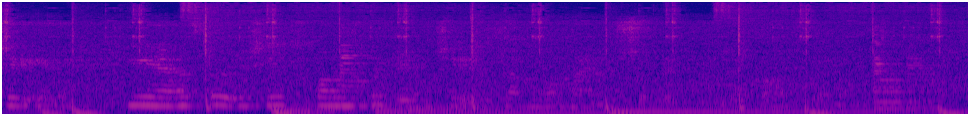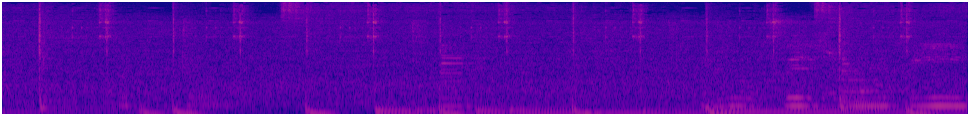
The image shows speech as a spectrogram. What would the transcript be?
she he has a, she's confident she is somehow managed to get the confidence you will not be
